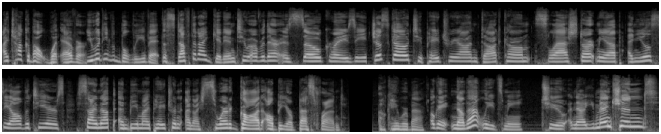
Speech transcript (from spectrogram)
I talk about whatever. You wouldn't even believe it. The stuff that I get into over there is so crazy. Just go to patreon.com slash startmeup and you'll see all the tiers. Sign up and be my patron, and I swear to God, I'll be your best friend. Okay, we're back. Okay, now that leads me to now you mentioned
